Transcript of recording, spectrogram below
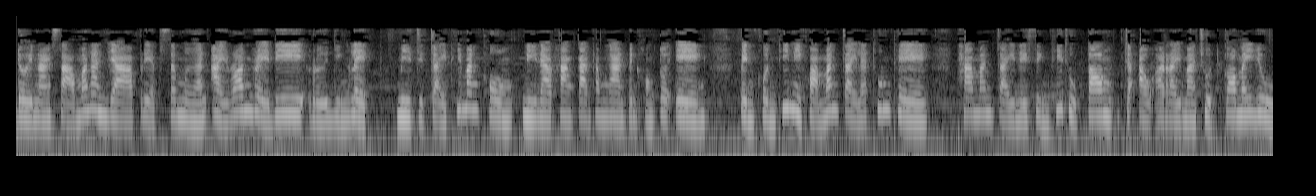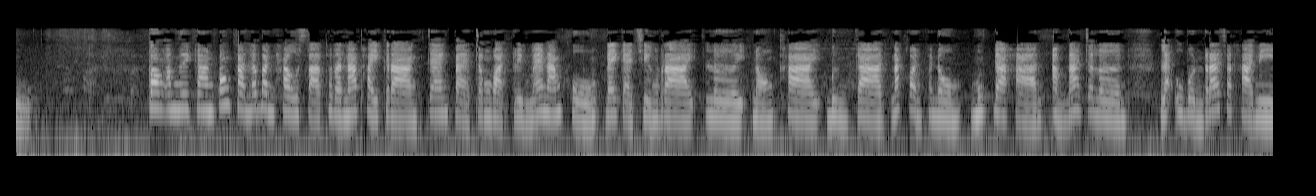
โดยนางสาวมนัญญาเปรียบเสมือนไอรอนเรดี้หรือหญิงเหล็ก มีจิตใจที่มั่นคง มีแนวทางการทำงานเป็นของตัวเอง เป็นคนที่มีความมั่นใจและทุ่มเท ถ้ามั่นใจในสิ่งที่ถูกต้องจะเอาอะไรมาฉุดก็ไม่อยู่ กองอำนวยการป้องกันและบรรเทาสาธารณภัยกลางแจ้ง 8 จังหวัดริมแม่น้ำโขง ได้แก่เชียงราย เลย หนองคาย บึงกาฬ นครพนม มุกดาหาร อำนาจเจริญ และอุบลราชธานี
